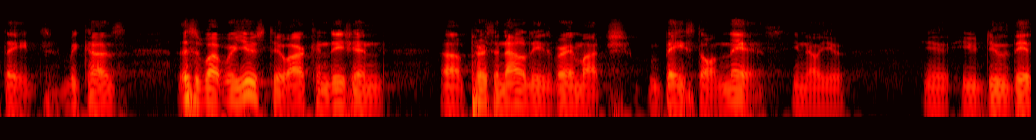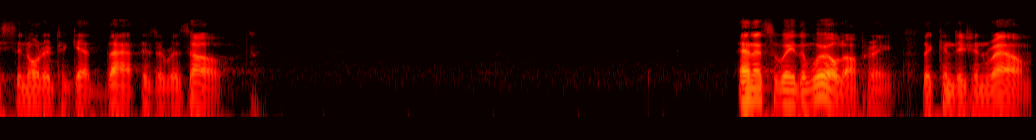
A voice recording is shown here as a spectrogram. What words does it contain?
state because this is what we're used to. Our conditioned uh, personality is very much based on this. You know, you you you do this in order to get that as a result. And that's the way the world operates the conditioned realm,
